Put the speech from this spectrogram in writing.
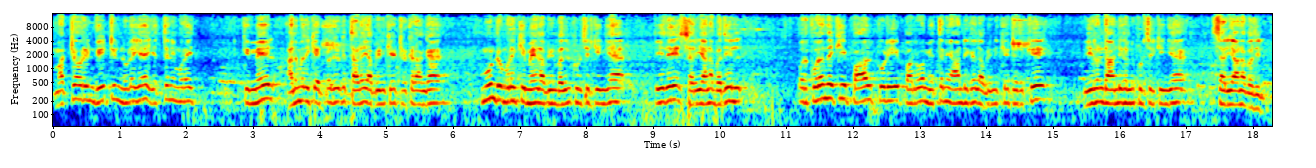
மற்றவரின் வீட்டில் நுழைய எத்தனை முறைக்கு மேல் அனுமதி கேட்பதற்கு தடை அப்படின்னு கேட்டிருக்கிறாங்க. மூன்று முறைக்கு மேல் அப்படின்னு பதில் கொடுத்துருக்கீங்க. இது சரியான பதில். ஒரு குழந்தைக்கு பால் குடி பருவம் எத்தனை ஆண்டுகள் அப்படின்னு கேட்டதுக்கு இரண்டு ஆண்டுகள்னு கொடுத்துருக்கீங்க. சரியான பதில்.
